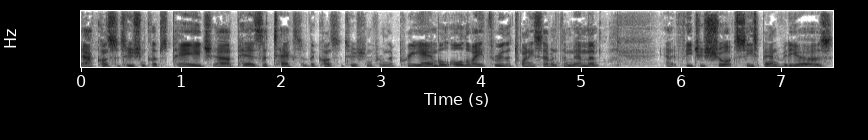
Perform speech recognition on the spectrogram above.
our Constitution clips page uh, pairs the text of the Constitution from the preamble all the way through the 27th Amendment, and it features short C-SPAN videos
